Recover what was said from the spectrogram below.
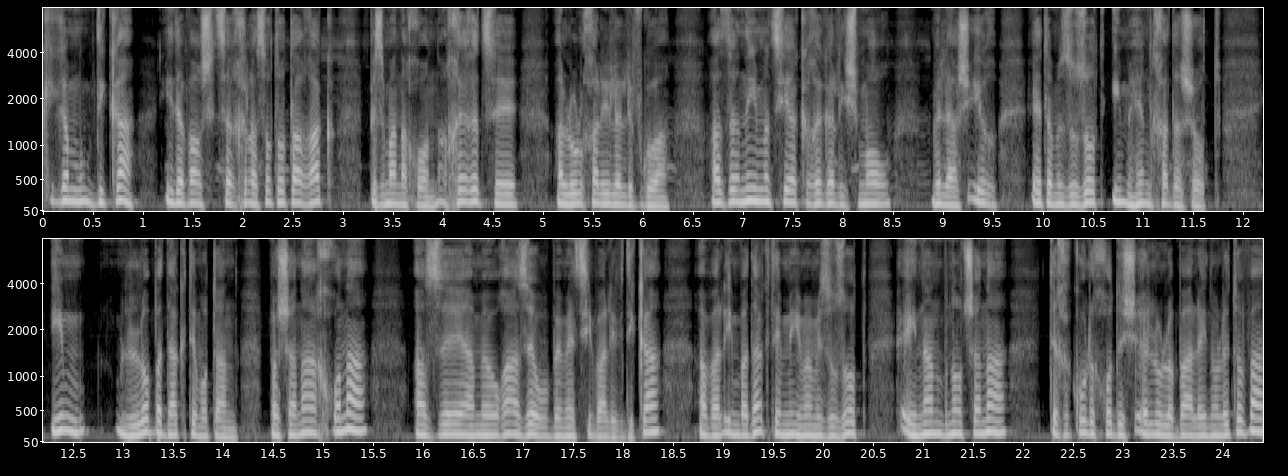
כי גם בדיקה היא דבר שצריך לעשות אותה רק בזמן נכון, אחרת זה עלול חלילה לפגוע. אז אני מציע כרגע לשמור ולהשאיר את המזוזות אם הן חדשות. אם לא בדקתם אותן בשנה האחרונה, אז uh, המאורע הזה הוא באמת סיבה לבדיקה, אבל אם בדקתם אם המזוזות אינן בנות שנה, תחכו לחודש אלו לבא עלינו לטובה,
